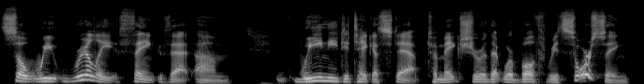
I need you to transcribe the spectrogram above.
So we really think that um, we need to take a step to make sure that we're both resourcing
